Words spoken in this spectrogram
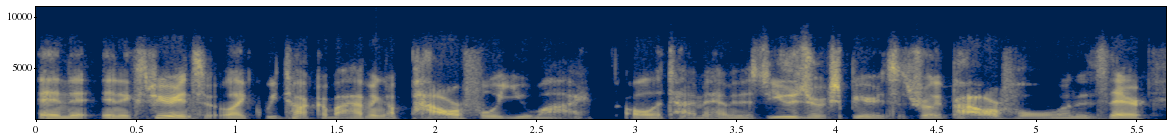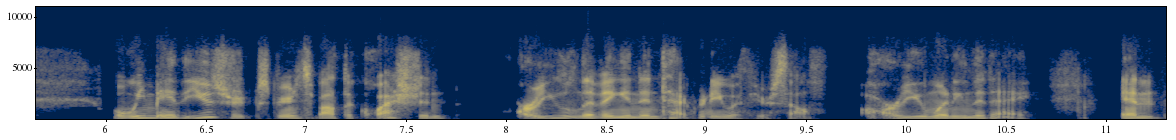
an, an experience. Like we talk about having a powerful UI all the time having this user experience. It's really powerful when it's there. Well, we made the user experience about the question are you living in integrity with yourself? Are you winning the day? And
